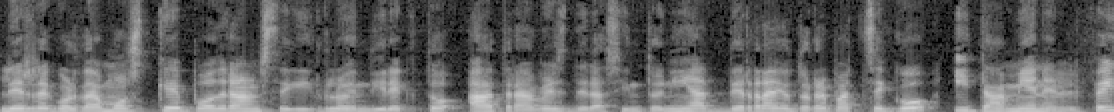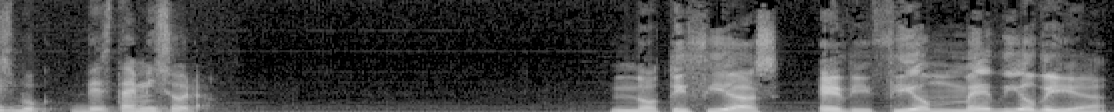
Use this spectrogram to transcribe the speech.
les recordamos que podrán seguirlo en directo a través de la sintonía de Radio Torre Pacheco y también en el Facebook de esta emisora. Noticias, edición mediodía.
